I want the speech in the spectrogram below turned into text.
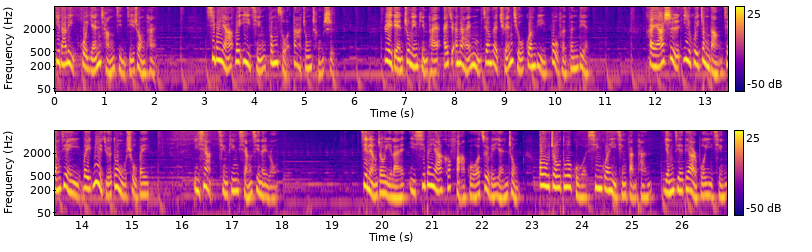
意大利或延长紧急状态。西班牙为疫情封锁大中城市。瑞典著名品牌 H&M 将在全球关闭部分分店。海牙市议会政党将建议为灭绝动物树碑。以下请听详细内容。近两周以来，以西班牙和法国最为严重。欧洲多国新冠疫情反弹，迎接第二波疫情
